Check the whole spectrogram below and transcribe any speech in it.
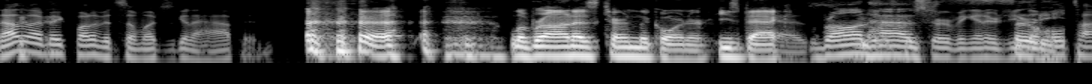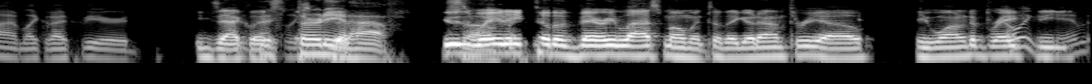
now that I make fun of it so much, it's gonna happen. LeBron has turned the corner. He's back. Yes. LeBron He has conserving energy 30. the whole time, like I feared. Exactly. It's Actually, 30 and a half. He was So- waiting till the very last moment till they go down 3-0. He wanted to break knowing the him,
